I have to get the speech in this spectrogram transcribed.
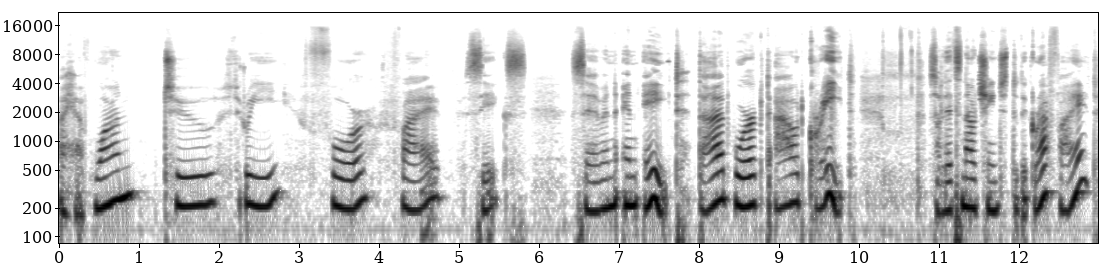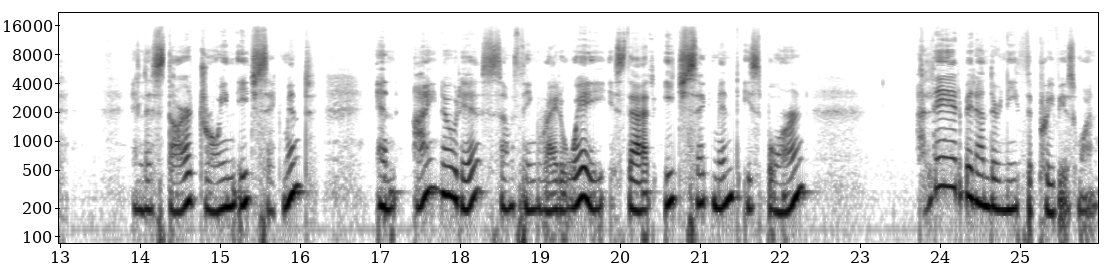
I have one, two, three, four, five, six, seven, and eight. That worked out great. So let's now change to the graphite and let's start drawing each segment. And I notice something right away is that each segment is born a little bit underneath the previous one.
